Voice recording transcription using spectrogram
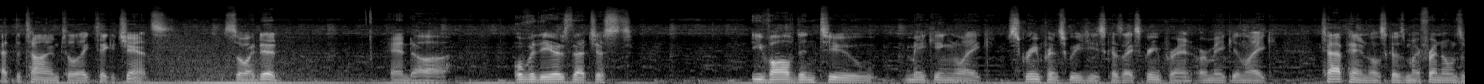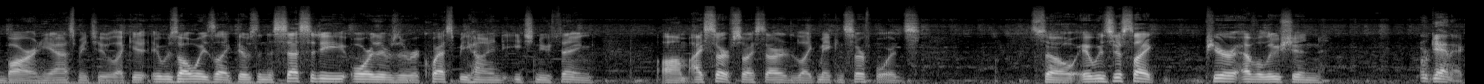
at the time to like take a chance. So I did. And uh, over the years that just evolved into making like screen print squeegees because I screen print or making like tap handles because my friend owns a bar and he asked me to. Like it, it was always like there was a necessity or there was a request behind each new thing. Um, I surf so I started like making surfboards. So it was just like pure evolution Organic.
